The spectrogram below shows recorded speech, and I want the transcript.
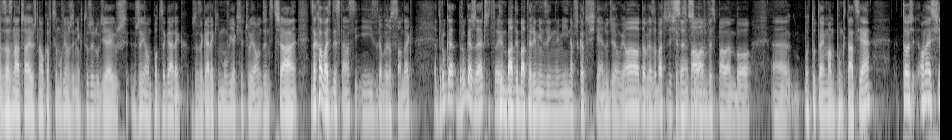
e, zaznacza. Już naukowcy mówią, że niektórzy ludzie już żyją pod zegarek, że zegarek im mówi, jak się czują, więc trzeba zachować dystans i, zdrowy rozsądek. A druga, druga rzecz to tym bady batery między innymi. Na przykład w śnie ludzie mówią, o dobra, zobaczę, czy się Sen, wyspałam, super. wyspałem, bo, e, bo tutaj mam punktację. To ona jest,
